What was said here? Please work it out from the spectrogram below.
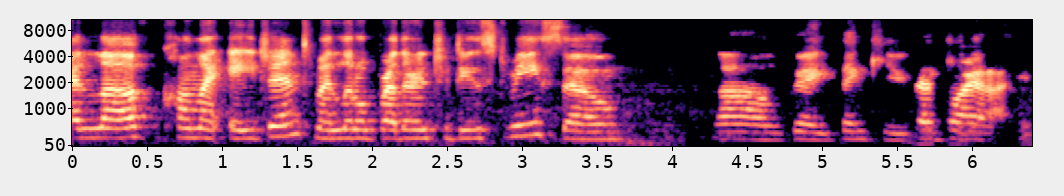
I love Call My Agent. My little brother introduced me, so. Wow, great. Thank you. That's thank why you. I.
